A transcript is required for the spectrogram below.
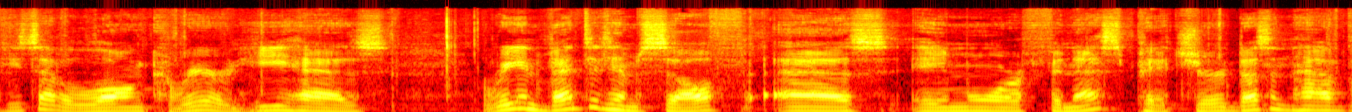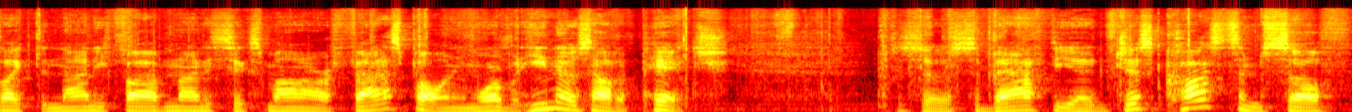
He's had a long career, and he has reinvented himself as a more finesse pitcher. Doesn't have like the 95, 96 mile an hour fastball anymore, but he knows how to pitch. So Sabathia just cost himself,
